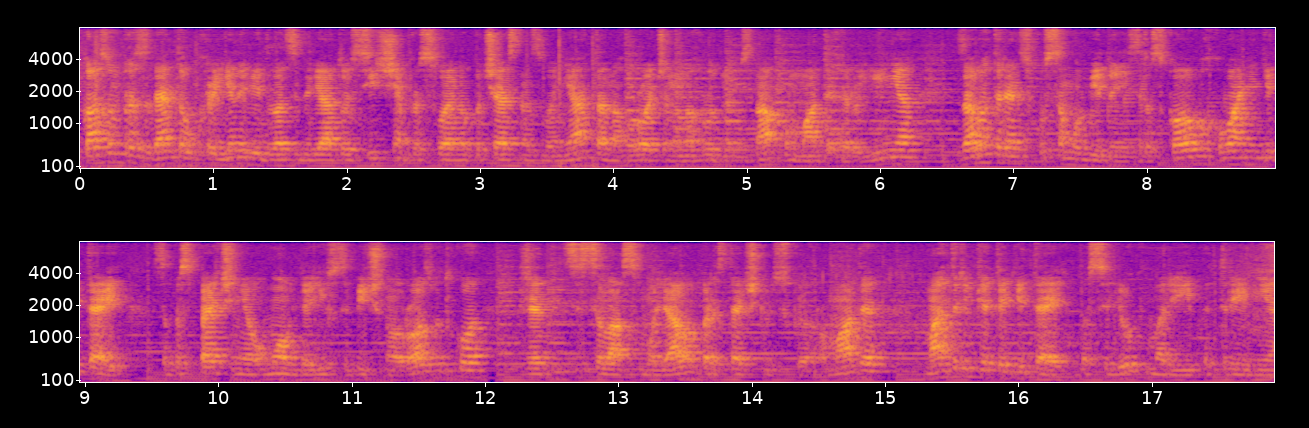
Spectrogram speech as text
Указом президента України від 29 січня присвоєно почесне звання та нагороджено нагрудним знаком мати героїня за материнську самовідданість, зразкове виховання дітей, забезпечення умов для їх всебічного розвитку, жительці села Смолява Берестечківської громади, матері п'яти дітей Василюк Марії Петрівні.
